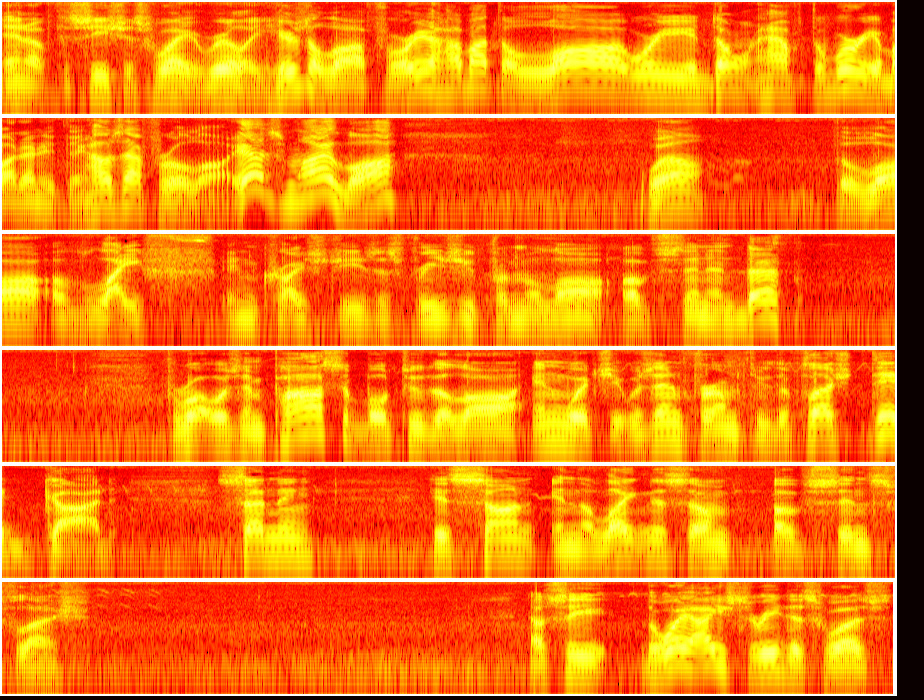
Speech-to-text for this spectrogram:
in a facetious way, really. Here's a law for you. How about the law where you don't have to worry about anything? How's that for a law? Yeah, it's my law. Well, the law of life in Christ Jesus frees you from the law of sin and death. For what was impossible to the law in which it was infirm through the flesh did God, sending his Son in the likeness of, of sin's flesh. Now see, the way I used to read this was,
